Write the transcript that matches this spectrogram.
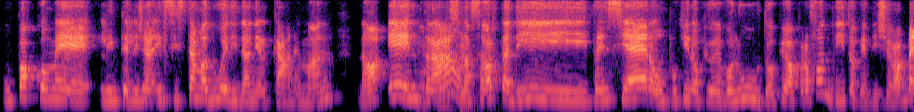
un po' come il sistema 2 di Daniel Kahneman, no? entra okay, sì. una sorta di pensiero un pochino più evoluto, più approfondito, che dice, vabbè,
